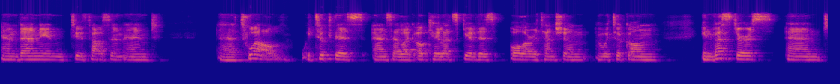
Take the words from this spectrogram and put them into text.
And then in 2012, uh, we took this and said, like, okay, let's give this all our attention. And we took on investors, and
